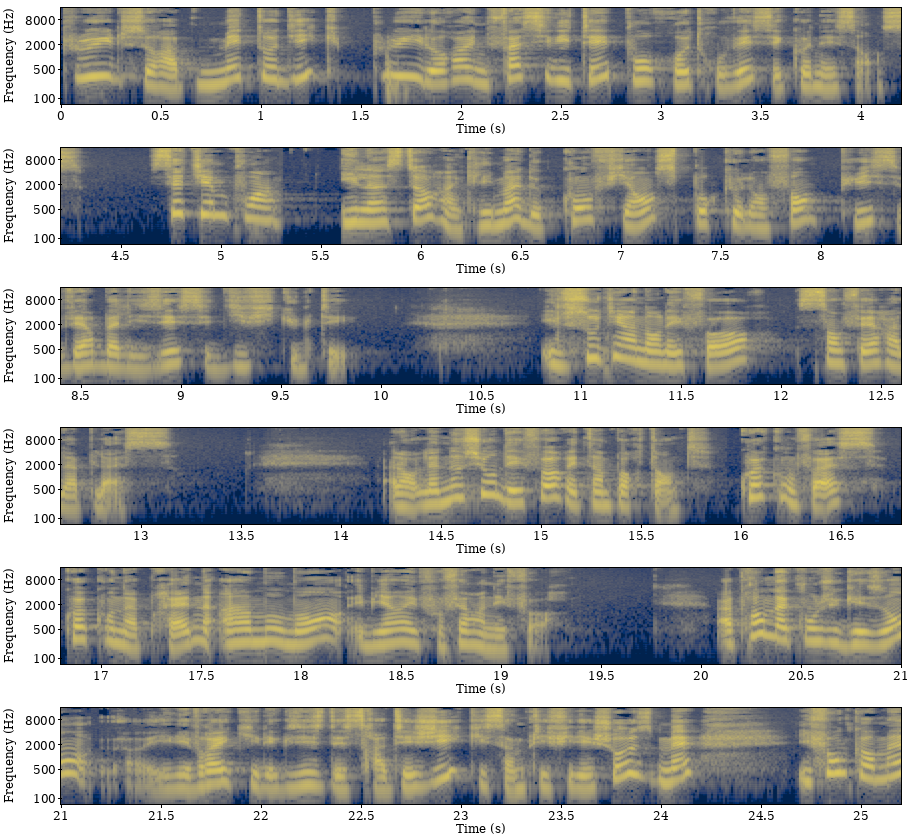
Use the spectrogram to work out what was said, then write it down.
Plus il sera méthodique, plus il aura une facilité pour retrouver ses connaissances. Septième point, il instaure un climat de confiance pour que l'enfant puisse verbaliser ses difficultés. Il soutient dans l'effort sans faire à la place. Alors la notion d'effort est importante. Quoi qu'on fasse, quoi qu'on apprenne, à un moment, eh bien, il faut faire un effort. Apprendre la conjugaison, euh, il est vrai qu'il existe des stratégies qui simplifient les choses, mais il faut quand même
